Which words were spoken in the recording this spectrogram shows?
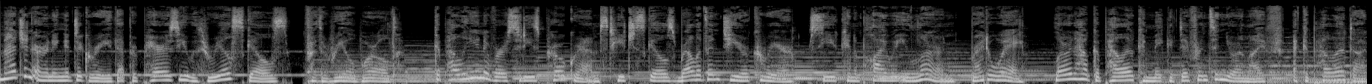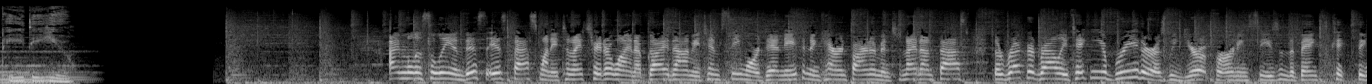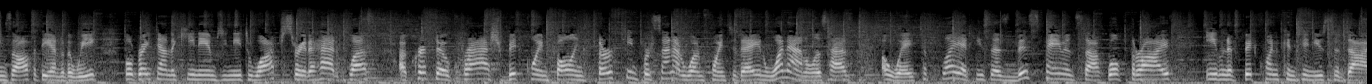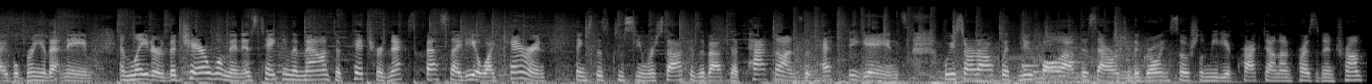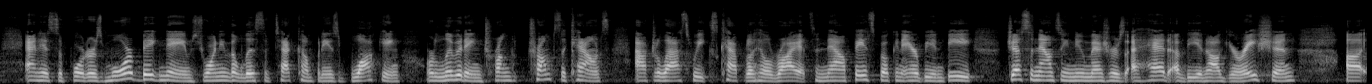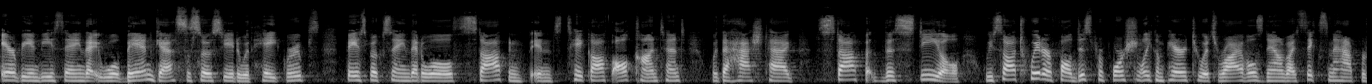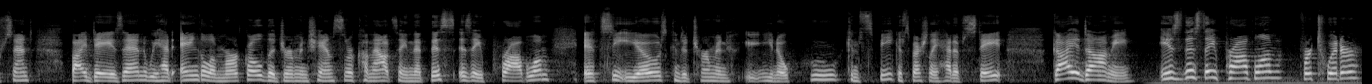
Imagine earning a degree that prepares you with real skills for the real world. Capella University's programs teach skills relevant to your career so you can apply what you learn right away. Learn how Capella can make a difference in your life at capella.edu. I'm Melissa Lee, and this is Fast Money. Tonight's trader lineup Guy Adami, Tim Seymour, Dan Nathan, and Karen Finerman. Tonight on Fast, the record rally taking a breather as we gear up for earnings season. The banks kick things off at the end of the week. We'll break down the key names you need to watch straight ahead. Plus, a crypto crash, Bitcoin falling 13% at one point today, and one analyst has a way to play it. He says this payment stock will thrive even if Bitcoin continues to dive. We'll bring you that name. And later, the chairwoman is taking the mound to pitch her next best idea why Karen thinks this consumer stock is about to pack on some hefty gains. We start off with new fallout this hour to the growing social media crackdown on President Trump and his supporters. More big names joining the list of tech companies blocking or limiting Trump's accounts after last week's Capitol Hill riots. And now Facebook and Airbnb just announcing new measures ahead of the inauguration. Uh, Airbnb saying that it will ban guests associated with hate groups. Facebook saying that it will stop and, and take off all content with the hashtag Stop the Steal. We saw Twitter fall disproportionately compared to its rivals, down by 6.5% by day's end. We had Angela Merkel, the German chancellor, come out saying that this is a problem if CEOs can determine, you know, who can speak, especially head of state. Guy Adami, is this a problem for Twitter?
